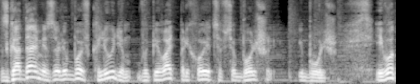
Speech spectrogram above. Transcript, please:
с годами за любовь к людям выпивать приходится все больше и больше. И вот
